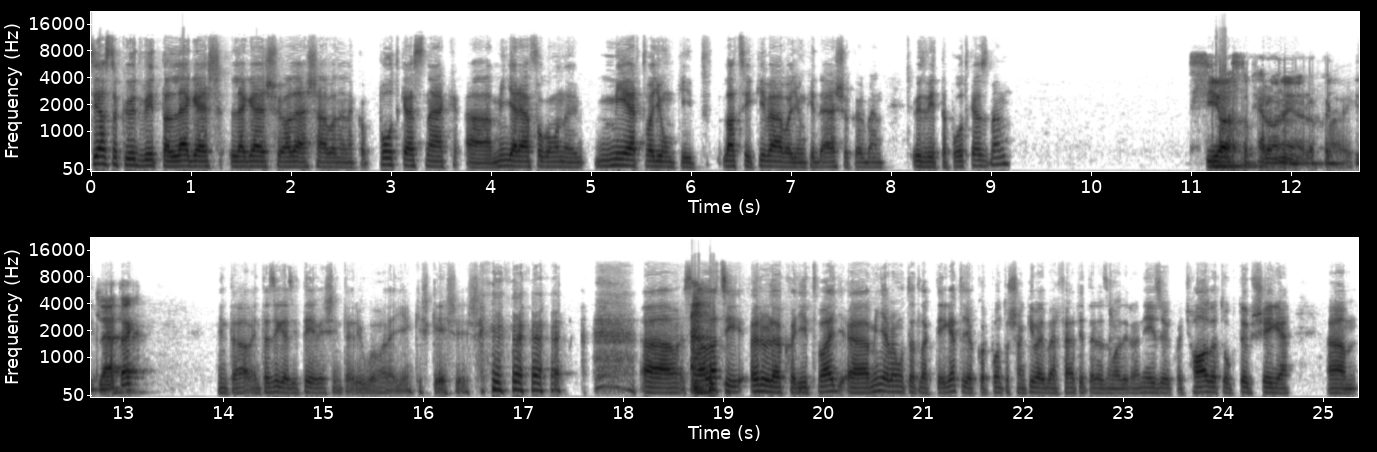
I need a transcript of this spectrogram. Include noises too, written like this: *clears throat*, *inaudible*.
Sziasztok, üdv itt a leges, legelső adásában ennek a podcastnek. Mindjárt el fogom mondani, hogy miért vagyunk itt. Laci, kivel vagyunk itt első körben üdv itt a podcastben. Sziasztok, hello, nagyon örülök, hogy itt lehetek. Mint, a, mint az igazi tévés interjúban van egy ilyen kis késés. *laughs* szóval Laci, örülök, hogy itt vagy. Mindjárt bemutatlak téged, hogy akkor pontosan ki vagy, mert feltételezem azért a nézők, vagy hallgatók többsége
